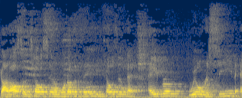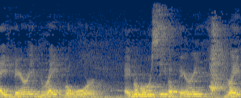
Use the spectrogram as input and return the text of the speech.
God also tells him one other thing. He tells him that Abram will receive a very great reward. Abram will receive a very great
